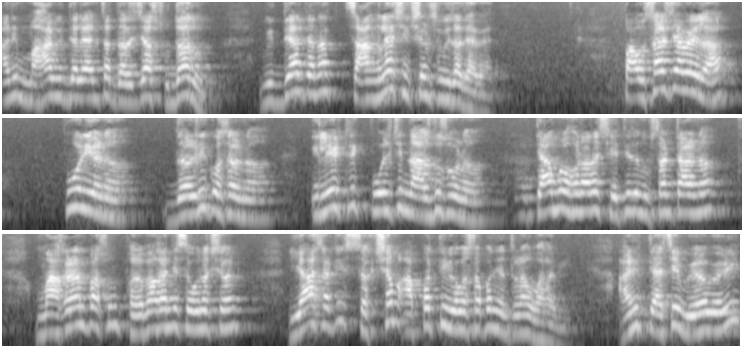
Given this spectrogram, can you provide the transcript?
आणि महाविद्यालयांचा दर्जा सुधारून विद्यार्थ्यांना चांगल्या शिक्षण सुविधा द्याव्यात. पावसाच्या वेळेला पूर येणं दरडी कोसळणं इलेक्ट्रिक पोलची नासधूस होणं त्यामुळे होणारं शेतीचं नुकसान टाळणं माकडांपासून फळबागांचे संरक्षण यासाठी सक्षम आपत्ती व्यवस्थापन यंत्रणा उभारावी आणि त्याचे वेळोवेळी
